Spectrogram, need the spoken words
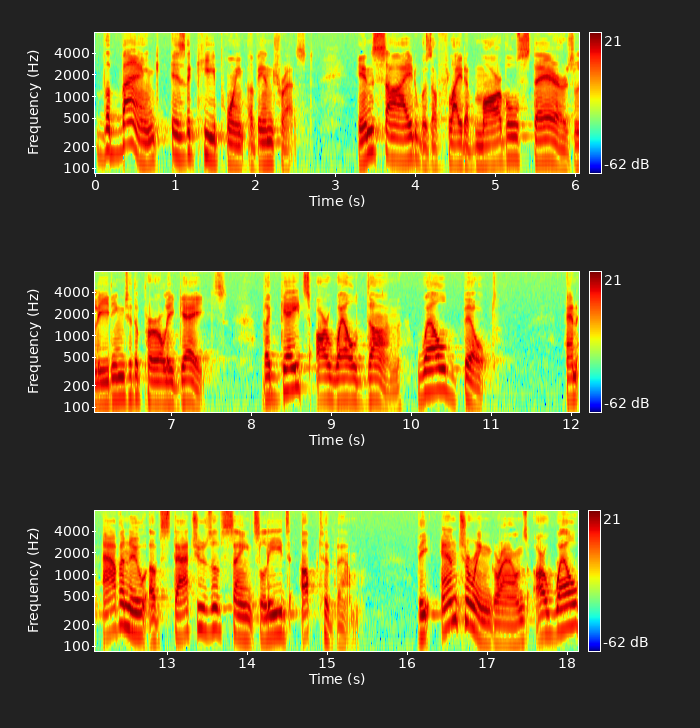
The bank is the key point of interest. Inside was a flight of marble stairs leading to the pearly gates. The gates are well done, well built. An avenue of statues of saints leads up to them. The entering grounds are well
